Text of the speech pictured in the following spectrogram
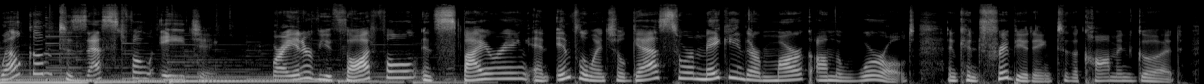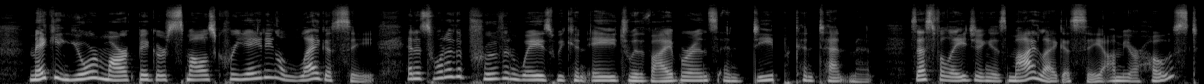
Welcome to Zestful Aging, where I interview thoughtful, inspiring, and influential guests who are making their mark on the world and contributing to the common good. Making your mark big or small is creating a legacy, and it's one of the proven ways we can age with vibrance and deep contentment. Zestful Aging is my legacy. I'm your host,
